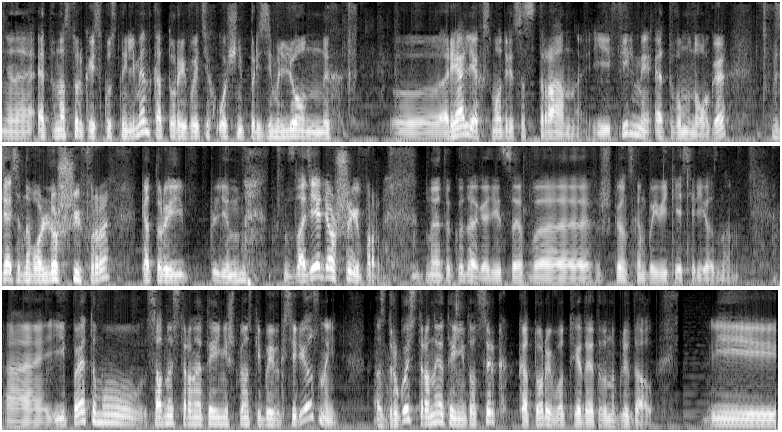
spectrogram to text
это настолько искусственный элемент, который в этих очень приземленных э, реалиях смотрится странно. И в фильме этого много. Взять одного Лё Шифра, который, блин, злодей Лё Шифр. Но это куда годится в, э, шпионском боевике серьезном. А, и поэтому, с одной стороны, это и не шпионский боевик серьезный, а с другой стороны, это и не тот цирк, который вот я до этого наблюдал. И,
